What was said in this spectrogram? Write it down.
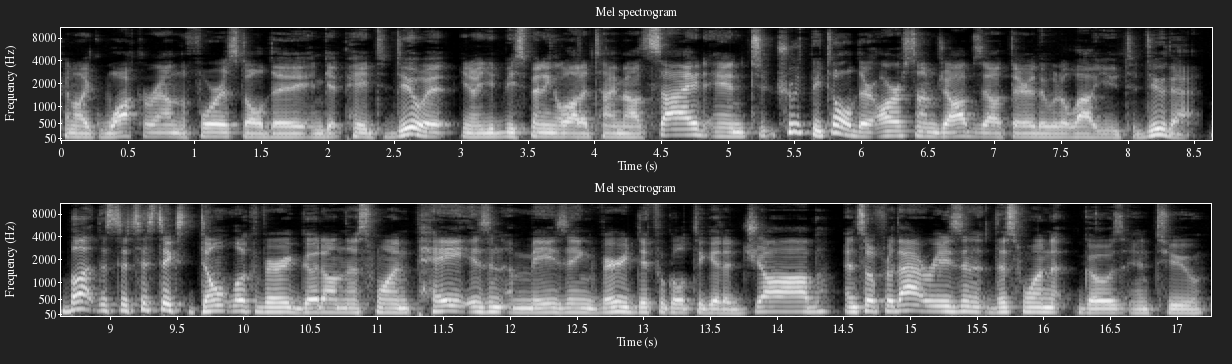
kind of like walk around the forest all day and get paid to do it, you know, you'd be spending a lot of time outside. And to, truth be told, there are some jobs out there that would allow you to do that. But the statistics don't look very good on this one. Pay isn't amazing, very difficult to get a job. And so for that reason, this one goes into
